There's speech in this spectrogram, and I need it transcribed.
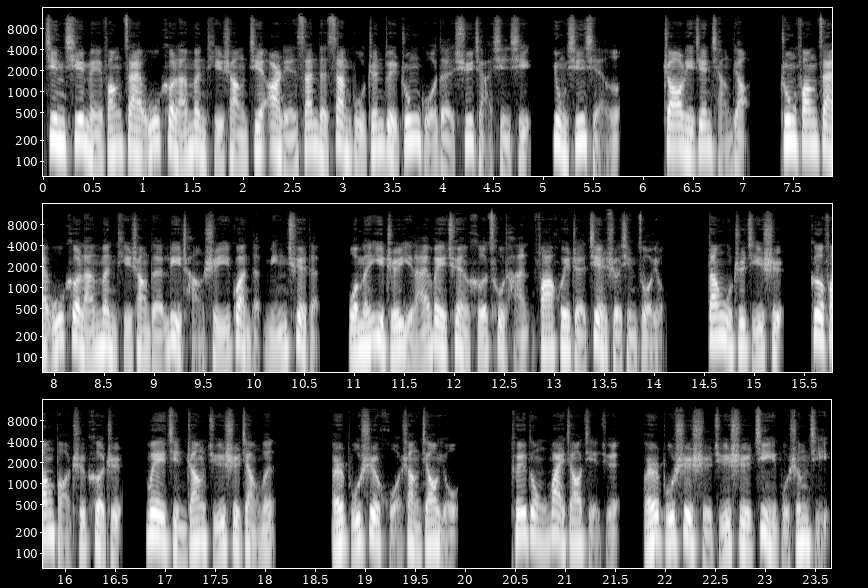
近期美方在乌克兰问题上接二连三的散布针对中国的虚假信息，用心险恶。赵立坚强调，中方在乌克兰问题上的立场是一贯的、明确的。我们一直以来为劝和促谈发挥着建设性作用。当务之急是各方保持克制，为紧张局势降温，而不是火上浇油；推动外交解决，而不是使局势进一步升级。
